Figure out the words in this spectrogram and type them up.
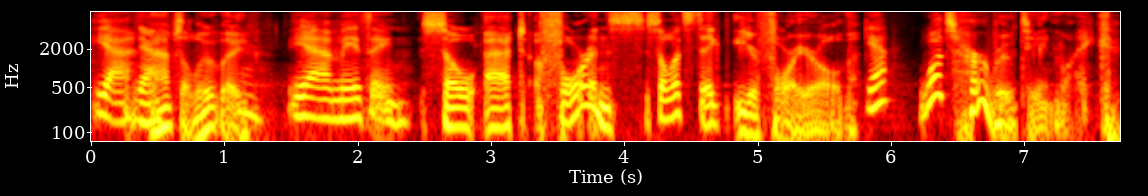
Yeah. Yeah. Absolutely. Mm. Yeah. Amazing. So at four and so let's take your four year old. Yeah. What's her routine like?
